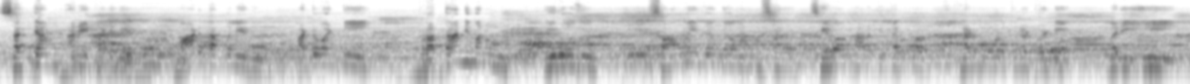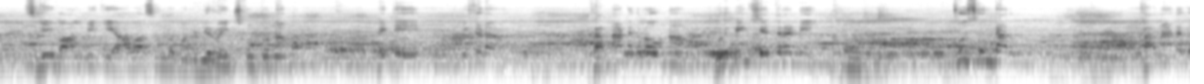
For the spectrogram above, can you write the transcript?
సత్యం అనేటువంటిది మాట తప్పలేదు. అటువంటి వ్రతాన్ని మనం ఈరోజు సామూహికంగా మనం స- సేవాభారతి తరఫున నడపబడుతున్నటువంటి మరి ఈ శ్రీ వాల్మీకి ఆవాసంలో మనం నిర్వహించుకుంటున్నాము. అయితే ఇక్కడ కర్ణాటకలో ఉన్న ఉడిపి క్షేత్రాన్ని చూసి ఉంటారు కర్ణాటక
